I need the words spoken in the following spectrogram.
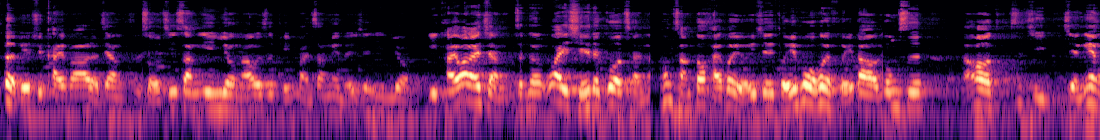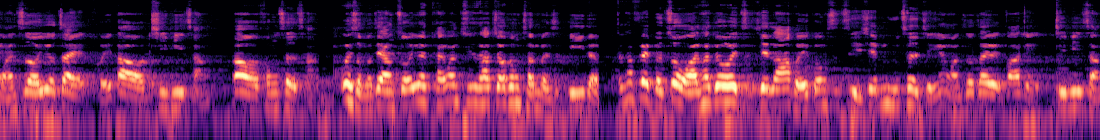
特别去开发了这样子手机上应用啊，或者是平板上面的一些应用。以台湾来讲，整个外协的过程，通常都还会有一些回货会回到公司，然后自己检验完之后，又再回到 CP 厂、到封测厂。为什么这样做？因为台湾其实它交通成本是低的，等它 FAB 做完，他就会直接拉回公司自己先目测检验完之后，再发给 CP 厂。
